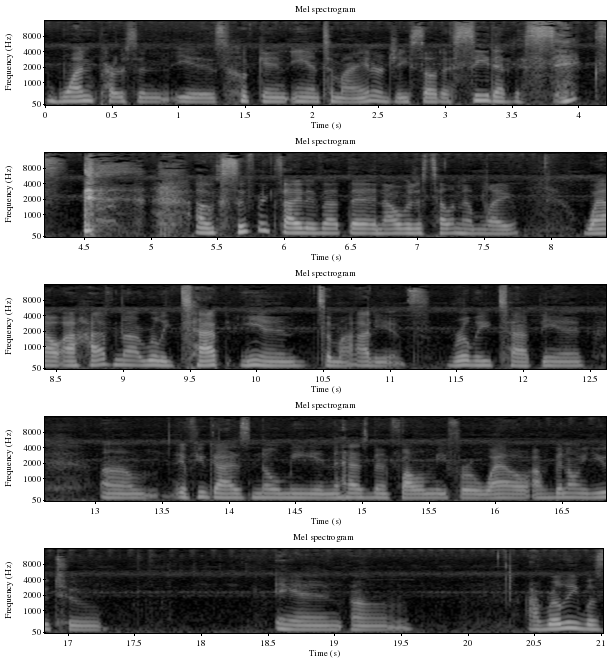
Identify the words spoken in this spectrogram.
one person is hooking into my energy. So to see that it's six, I'm super excited about that. And I was just telling him like, wow, I have not really tapped in to my audience, really tapped in um, if you guys know me and has been following me for a while, I've been on YouTube, and um, I really was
